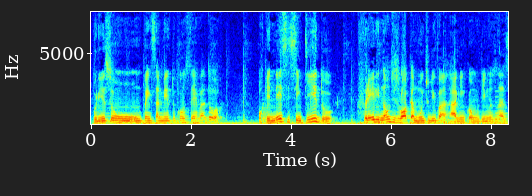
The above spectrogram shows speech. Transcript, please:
por isso, um, um pensamento conservador. Porque, nesse sentido, Freire não desloca muito de Van Hagen, como vimos nas,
